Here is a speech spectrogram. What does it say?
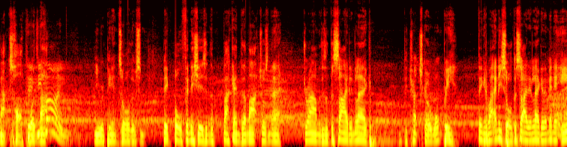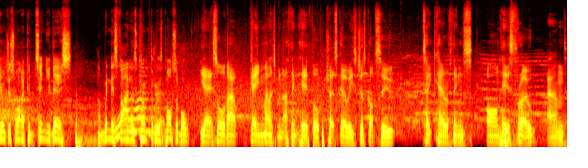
Max Hopp won that European Tour. There was some big ball finishes in the back end of the match, wasn't there? Drama, there's a deciding leg. Pietreczko won't be thinking about any sort of deciding leg at the minute. He'll just want to continue this and win this final as comfortable as possible. Yeah, it's all about game management, I think, here for Pietreczko. He's just got to take care of things on his throw, and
